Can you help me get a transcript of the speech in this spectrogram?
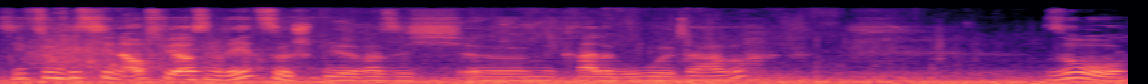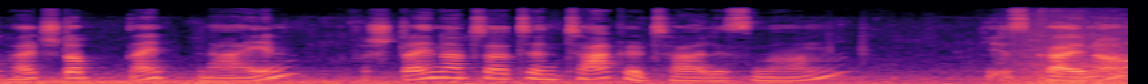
Sieht so ein bisschen aus wie aus einem Rätselspiel, was ich äh, mir gerade geholt habe. So, halt, stopp. Nein, nein. Versteinerter Tentakeltalisman. Hier ist keiner,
